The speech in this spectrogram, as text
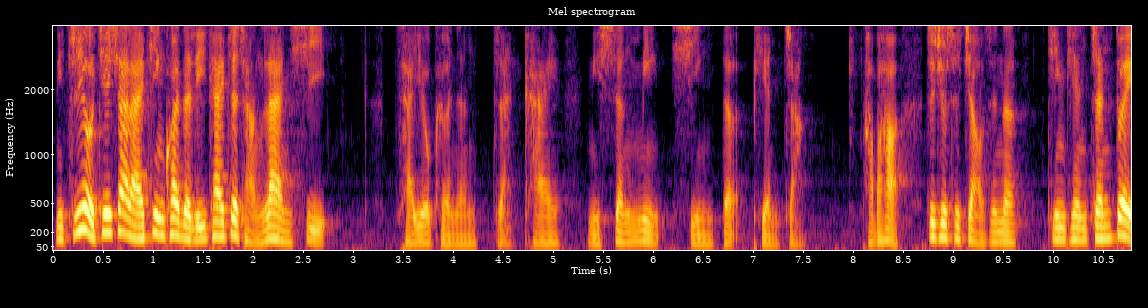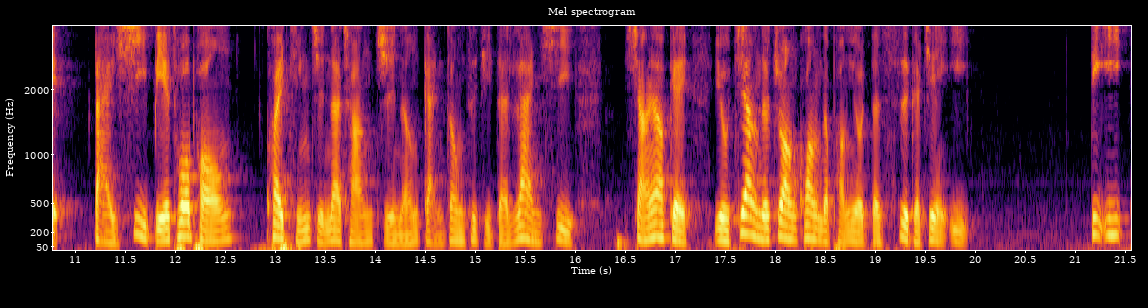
你只有接下来尽快的离开这场烂戏，才有可能展开你生命新的篇章，好不好？这就是饺子呢。今天针对歹戏别拖棚，快停止那场只能感动自己的烂戏，想要给有这样的状况的朋友的四个建议。第一，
